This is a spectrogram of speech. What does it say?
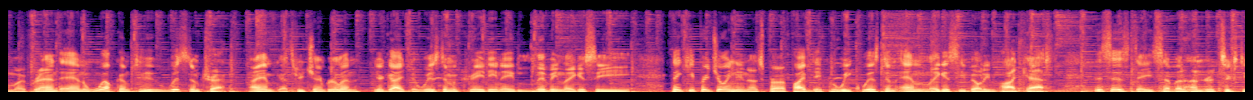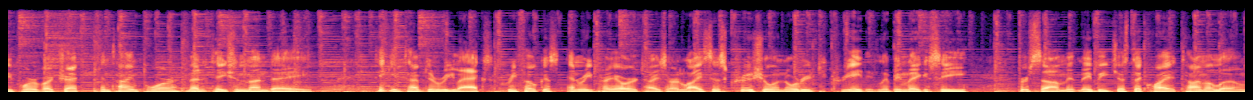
my friend, and welcome to Wisdom Trek. I am Guthrie Chamberlain, your guide to wisdom and creating a living legacy. Thank you for joining us for our five day per week wisdom and legacy building podcast. This is day 764 of our trek and time for Meditation Monday. Taking time to relax, refocus, and reprioritize our lives is crucial in order to create a living legacy. For some, it may be just a quiet time alone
